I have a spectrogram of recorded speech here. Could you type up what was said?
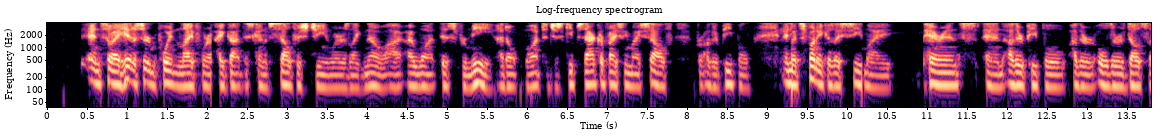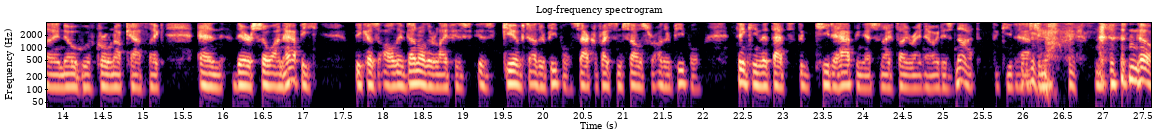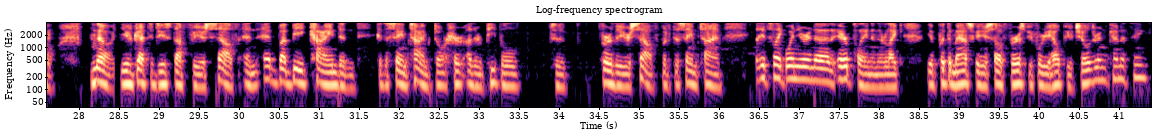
And so I hit a certain point in life where I got this kind of selfish gene where I was like, no, I, I want this for me. I don't want to just keep sacrificing myself for other people. And it's funny because I see my parents and other people, other older adults that I know who have grown up Catholic, and they're so unhappy because all they've done all their life is is give to other people, sacrifice themselves for other people, thinking that that's the key to happiness. And I tell you right now, it is not the key to happiness. no, no, you've got to do stuff for yourself, and eh, but be kind, and at the same time, don't hurt other people to further yourself. But at the same time, it's like when you're in an airplane and they're like, you put the mask on yourself first before you help your children, kind of thing.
